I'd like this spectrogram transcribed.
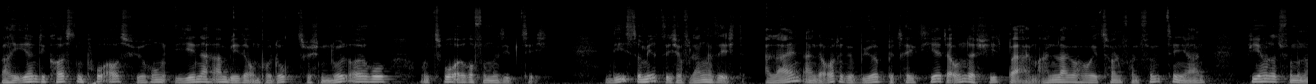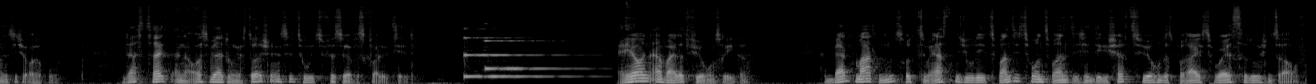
variieren die Kosten pro Ausführung je nach Anbieter und Produkt zwischen 0 Euro und 2,75 Euro. Dies summiert sich auf lange Sicht. Allein an der Ottogebühr beträgt hier der Unterschied bei einem Anlagehorizont von 15 Jahren 495 Euro. Das zeigt eine Auswertung des Deutschen Instituts für Servicequalität. Aeon erweitert Führungsriege. Bernd Martens rückt zum 1. Juli 2022 in die Geschäftsführung des Bereichs Wealth Solutions auf.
